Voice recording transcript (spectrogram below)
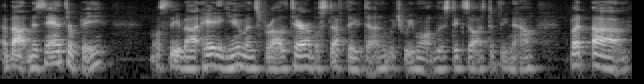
about misanthropy, mostly about hating humans for all the terrible stuff they've done, which we won't list exhaustively now. But um,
